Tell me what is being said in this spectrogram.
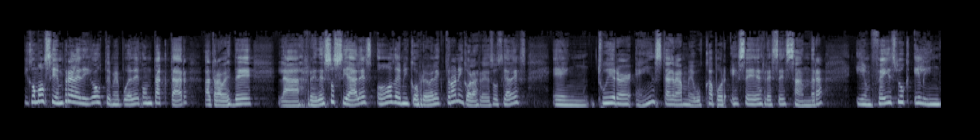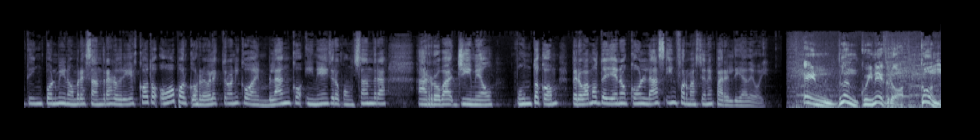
y como siempre le digo, usted me puede contactar a través de las redes sociales o de mi correo electrónico. Las redes sociales en Twitter e Instagram me busca por SRC Sandra y en Facebook y LinkedIn por mi nombre Sandra Rodríguez Coto o por correo electrónico en blanco y negro con Sandra arroba gmail.com. Pero vamos de lleno con las informaciones para el día de hoy en blanco y negro con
